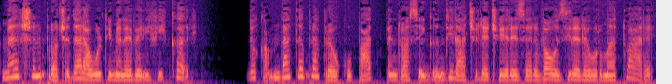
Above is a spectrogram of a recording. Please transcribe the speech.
Merșel proceda la ultimele verificări, deocamdată prea preocupat pentru a se gândi la cele ce îi rezervau zilele următoare.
